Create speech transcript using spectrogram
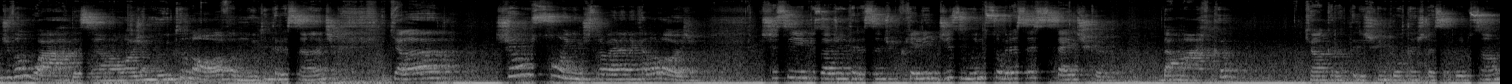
de vanguarda, assim, uma loja muito nova, muito interessante, e que ela tinha um sonho de trabalhar naquela loja. Acho esse episódio interessante porque ele diz muito sobre essa estética da marca que é uma característica importante dessa produção,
